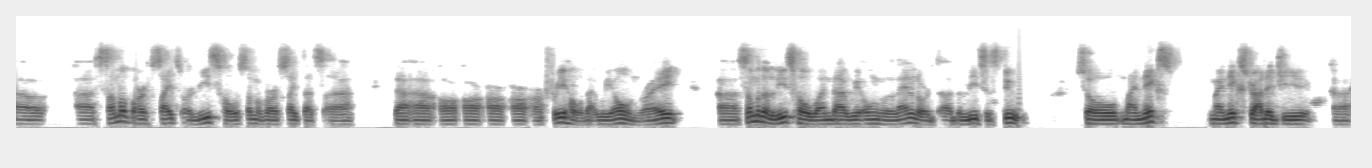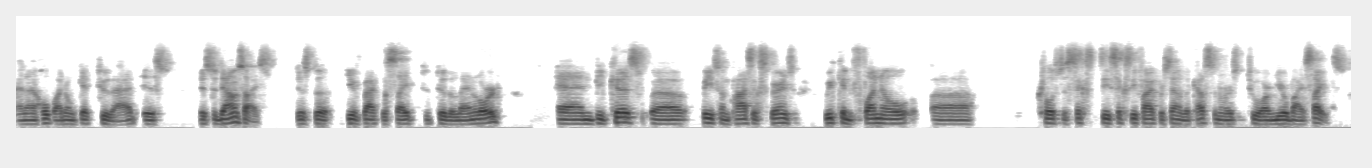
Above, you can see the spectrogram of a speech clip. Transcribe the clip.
uh, some of our sites are leasehold, some of our sites that's that are, are, are, are, freehold that we own, right? some of the leasehold one that we own the landlord, the leases do. So my next my next strategy, uh, and I hope I don't get to that, is is to downsize, just to give back the site to, to the landlord. And because uh, based on past experience, we can funnel uh, close to 60, 65% of the customers to our nearby sites.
